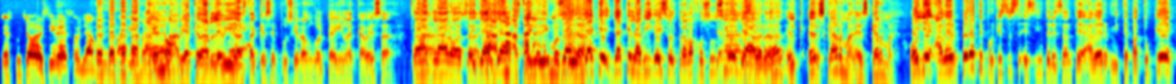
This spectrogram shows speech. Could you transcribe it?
he escuchado decir eso ya, güey. Bueno, había que darle vida hasta que se pusiera un golpe ahí en la cabeza. Ah, claro, hasta, ya, ya, hasta ahí le dimos vida. Ya que, ya que la viga hizo el trabajo sucio, ya, ¿verdad? es karma, es karma. Oye, a ver, espérate, porque esto es, es interesante. A ver, mi tepatuque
